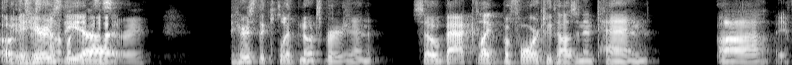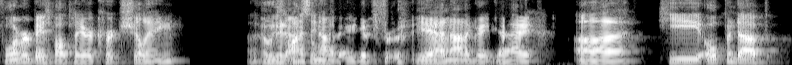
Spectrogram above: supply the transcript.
Okay, here's kind of, the like, uh, here's the Cliff Notes version. So back like before 2010, uh, former baseball player Curt Schilling, uh, oh, who's honestly not a very good, yeah. yeah, not a great guy. Uh, he opened up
